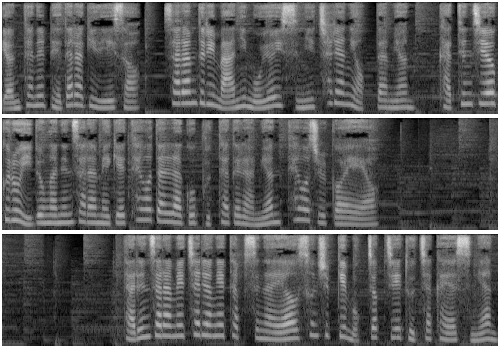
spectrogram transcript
연탄을 배달하기 위해서 사람들이 많이 모여 있으니 차량이 없다면 같은 지역으로 이동하는 사람에게 태워달라고 부탁을 하면 태워줄 거예요. 다른 사람의 차량에 탑승하여 손쉽게 목적지에 도착하였으면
